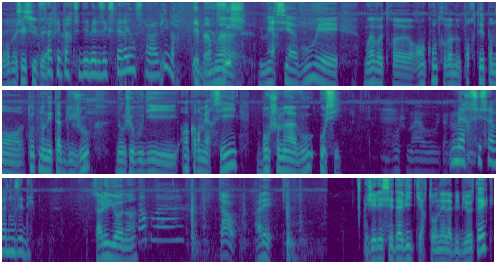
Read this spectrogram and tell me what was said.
Bon, bah c'est super. Ça fait partie des belles expériences à vivre. Et eh ben moi, merci à vous, et moi, votre rencontre va me porter pendant toute mon étape du jour. Donc je vous dis encore merci. Bon chemin à vous aussi. Bon chemin à vous. Merci, ça va nous aider. Salut Yon. Hein. Au revoir. Ciao. Allez. J'ai laissé David qui retourné à la bibliothèque,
